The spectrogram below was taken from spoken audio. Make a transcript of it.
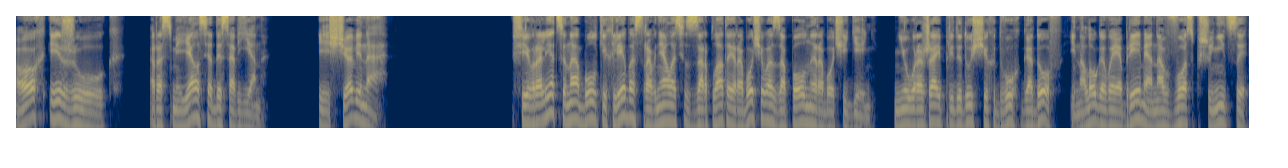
«Ох и жук!» — рассмеялся де Савьен. «Еще вина?» В феврале цена булки хлеба сравнялась с зарплатой рабочего за полный рабочий день. Неурожай предыдущих двух годов и налоговое бремя на ввоз пшеницы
